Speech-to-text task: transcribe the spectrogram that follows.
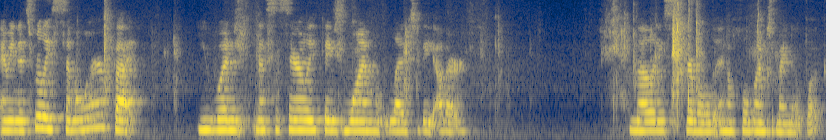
I mean, it's really similar, but you wouldn't necessarily think one led to the other. Melody scribbled in a whole bunch of my notebook.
